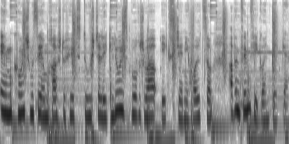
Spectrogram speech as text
Im Kunstmuseum kannst du heute die Ausstellung Louis Bourgeois x Jenny Holzer ab dem 5 entdecken.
